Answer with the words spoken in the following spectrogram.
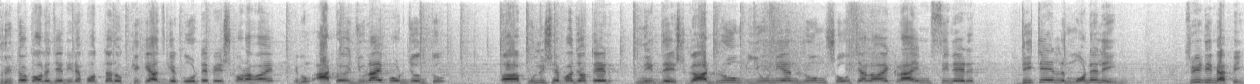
ধৃত কলেজের নিরাপত্তা রক্ষীকে আজকে কোর্টে পেশ করা হয় এবং আটই জুলাই পর্যন্ত পুলিশ হেফাজতের নির্দেশ, গার্ড রুম, ইউনিয়ন রুম, শৌচালয়, ক্রাইম সিনের detail modeling three mapping.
